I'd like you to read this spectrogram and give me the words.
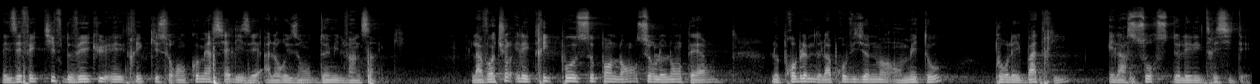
les effectifs de véhicules électriques qui seront commercialisés à l'horizon 2025. La voiture électrique pose cependant sur le long terme le problème de l'approvisionnement en métaux pour les batteries et la source de l'électricité.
